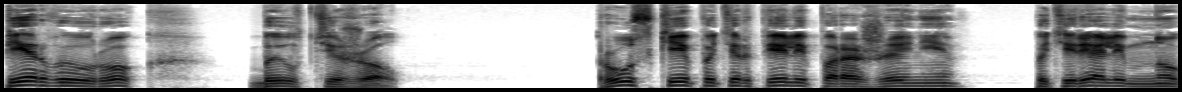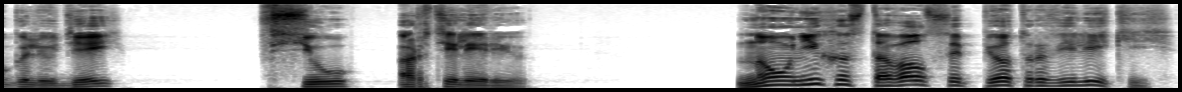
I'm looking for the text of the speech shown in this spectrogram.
Первый урок был тяжел. Русские потерпели поражение, потеряли много людей, всю артиллерию. Но у них оставался Петр Великий,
